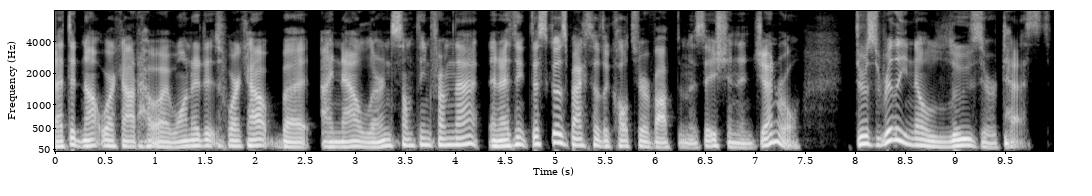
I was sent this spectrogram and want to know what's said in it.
that did not work out how I wanted it to work out, but I now learned something from that. And I think this goes back to the culture of optimization in general. There's really no loser test.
